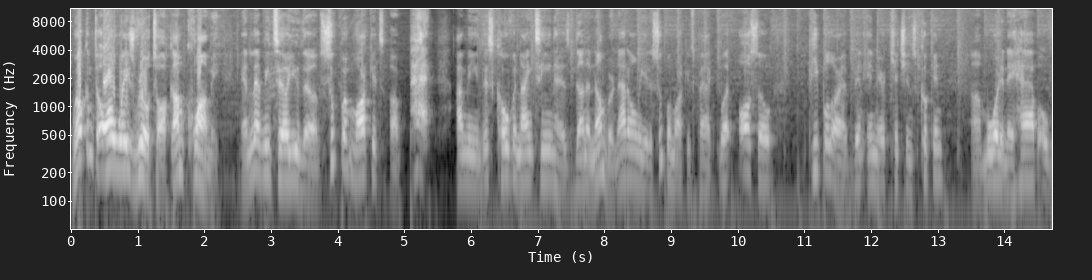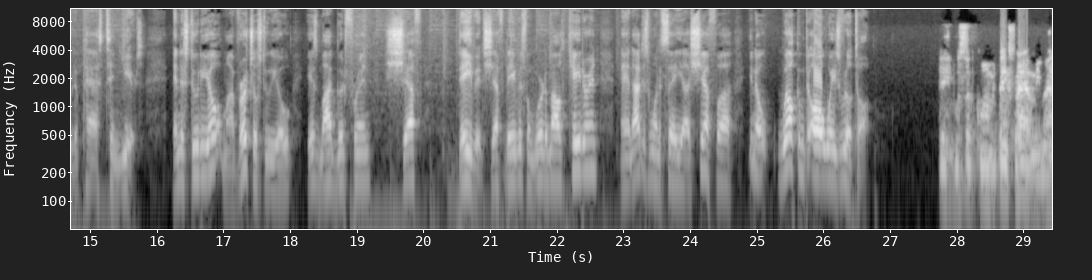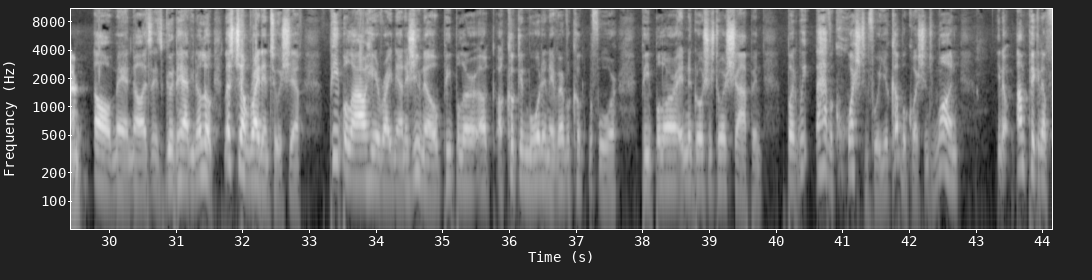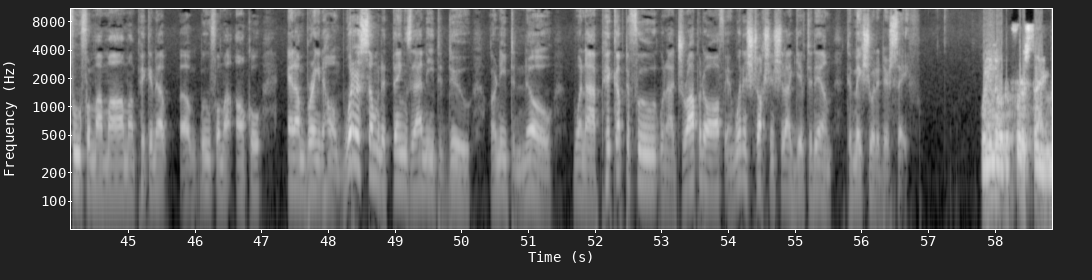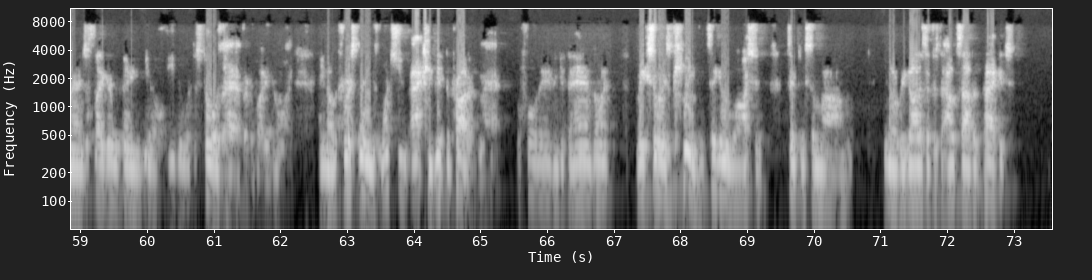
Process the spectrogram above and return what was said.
Welcome to Always Real Talk. I'm Kwame, and let me tell you, the supermarkets are packed. I mean, this COVID 19 has done a number. Not only are the supermarkets packed, but also people are, have been in their kitchens cooking uh, more than they have over the past 10 years. In the studio, my virtual studio, is my good friend, Chef David. Chef Davis from Word of Mouth Catering. And I just want to say, uh, Chef, uh, you know, welcome to Always Real Talk. Hey, what's up, Kwame? Thanks for having me, man. Oh man, no, it's it's good to have you. Now look, let's jump right into it, Chef. People are out here right now, as you know, people are, are, are cooking more than they've ever cooked before. People are in the grocery store shopping. But we, I have a question for you. A couple questions. One, you know, I'm picking up food for my mom. I'm picking up uh, food for my uncle, and I'm bringing it home. What are some of the things that I need to do or need to know when I pick up the food, when I drop it off, and what instructions should I give to them to make sure that they're safe? Well, you know, the first thing, man, just like everything, you know, even with the stores I have everybody doing, you know, the first thing is once you actually get the product, man, before they even get their hands on it, make sure it's clean. Take it and wash it. Take you some, um, you know, regardless if it's the outside of the package,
